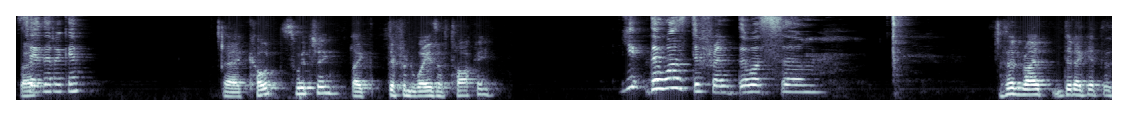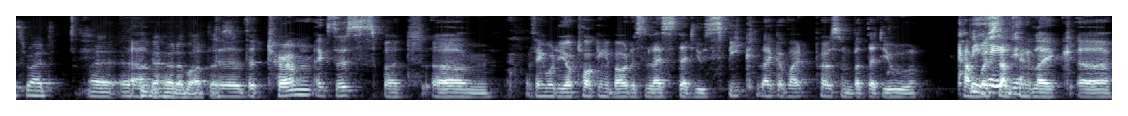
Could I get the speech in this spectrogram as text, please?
say that again. Uh, code switching, like different ways of talking. Yeah, there was different. There was um Is that right? Did I get this right? I, I think I Um, heard about this. The, the term exists, but um, I think what you're talking about is less that you speak like a white person, but that you come with something like uh,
